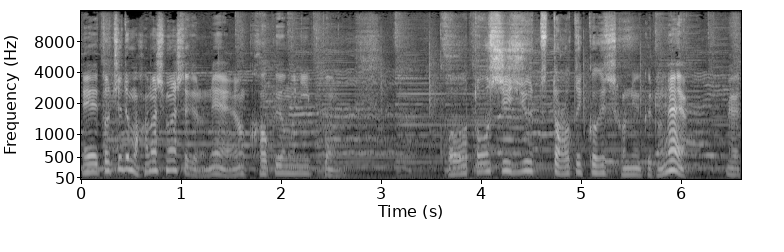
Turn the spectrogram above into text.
えー、途中でも話しましたけどねなんか格読む日本今年中っつったらあと1ヶ月しかねえけどねえっ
